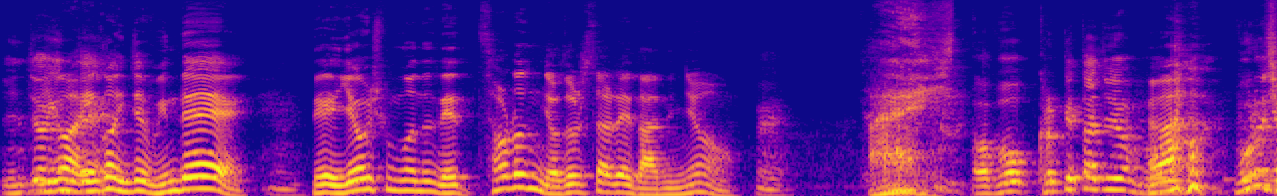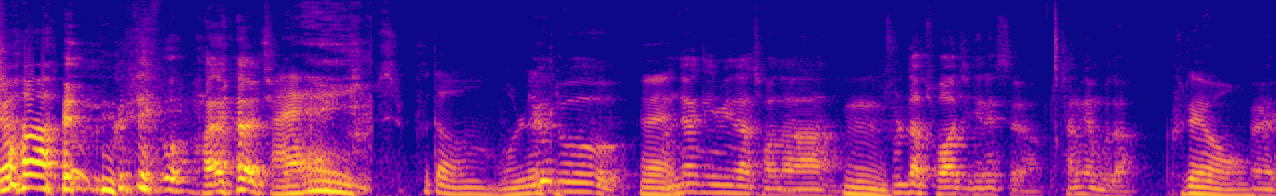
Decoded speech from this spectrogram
인정인데 이건, 이건 인정 근데 음, 내가 얘기하고 싶은 거는 내 38살에 나는요 네. 아이 어뭐 그렇게 따지면 뭐 아. 모르죠. 그때 뭐 봐야죠. 아이 슬프다 원래 그래도 네. 원장님이나 저나 음. 둘 다 좋아지긴 했어요. 작년보다. 그래요 네,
